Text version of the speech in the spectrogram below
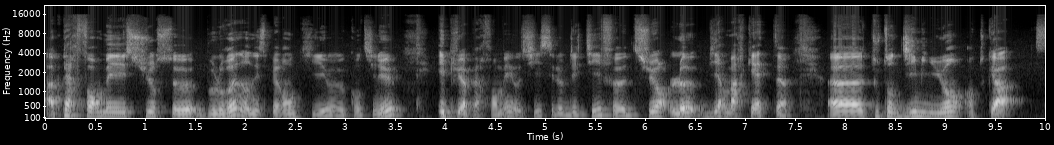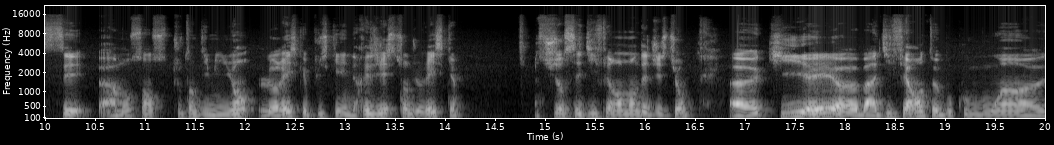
à, performer sur ce bull run en espérant qu'il euh, continue. Et puis à performer aussi, c'est l'objectif, sur le bear market. Tout en diminuant, en tout cas c'est à mon sens tout en diminuant le risque puisqu'il y a une gestion du risque sur ces différents mandats de gestion euh, qui est euh, bah, différente, beaucoup moins euh,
